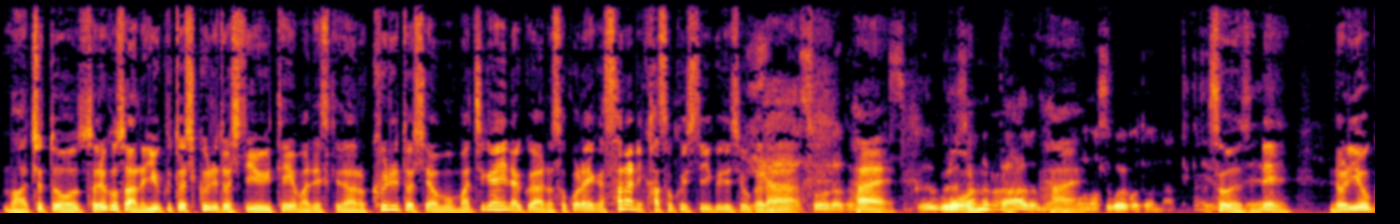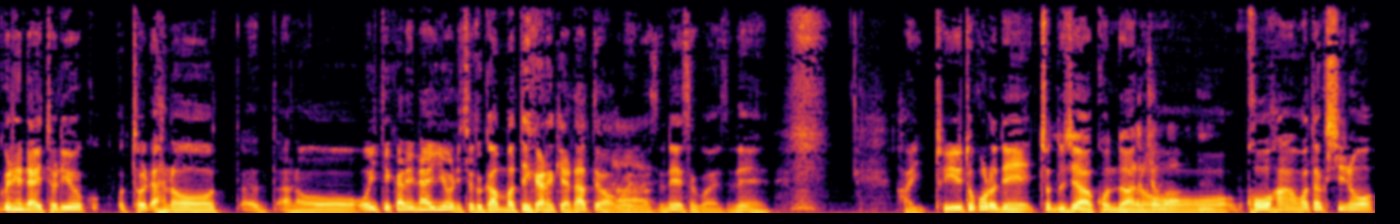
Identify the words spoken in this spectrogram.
まあちょっと、それこそあの、行く年来る年っていうテーマですけど、あの、来る年はもう間違いなくあの、そこら辺がさらに加速していくでしょうからー、そうだと思います。はい Google さんのバードもはいものすごいことになってきてるんで。そうです。ね。乗り遅れない、取りおこ、取りあの、あの、置いてかれないようにちょっと頑張っていかなきゃなっては思いますね、そこはですね。はい。というところで、ちょっとじゃあ今度あの、後半、私の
